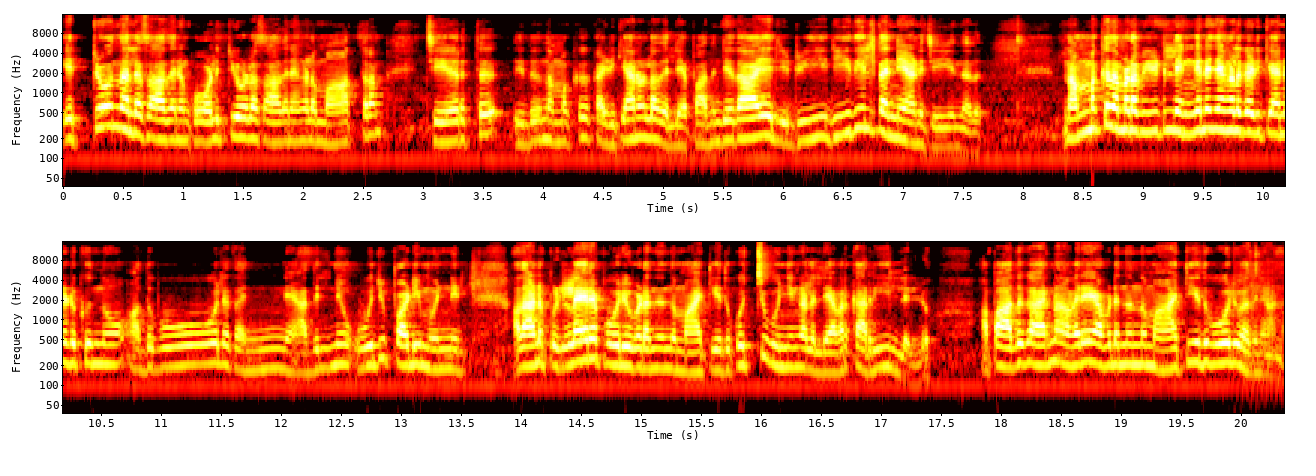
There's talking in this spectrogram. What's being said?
ഏറ്റവും നല്ല സാധനം ക്വാളിറ്റിയുള്ള സാധനങ്ങൾ മാത്രം ചേർത്ത് ഇത് നമുക്ക് കഴിക്കാനുള്ളതല്ലേ. അപ്പോൾ അതിന്റേതായ രീതിയിൽ തന്നെയാണ് ചെയ്യുന്നത്. നമുക്ക് നമ്മുടെ വീട്ടിൽ എങ്ങനെ ഞങ്ങൾ കഴിക്കാനെടുക്കുന്നു അതുപോലെ തന്നെ അതിന് ഒരു പടി മുന്നിൽ അതാണ് പിള്ളേരെ പോലും ഇവിടെ നിന്ന് മാറ്റിയത്. കൊച്ചു കുഞ്ഞുങ്ങളല്ലേ അവർക്കറിയില്ലല്ലോ. അപ്പോൾ അത് കാരണം അവരെ അവിടെ നിന്ന് മാറ്റിയത് പോലും അതിനാണ്.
